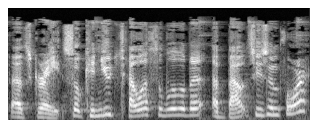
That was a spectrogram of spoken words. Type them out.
That's great. So, can you tell us a little bit about season four?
